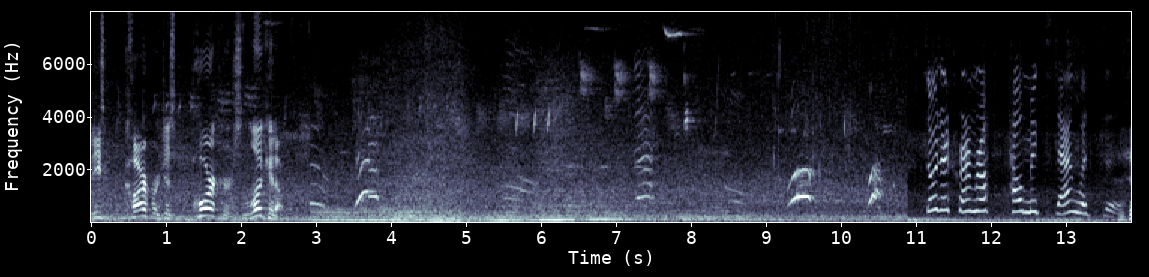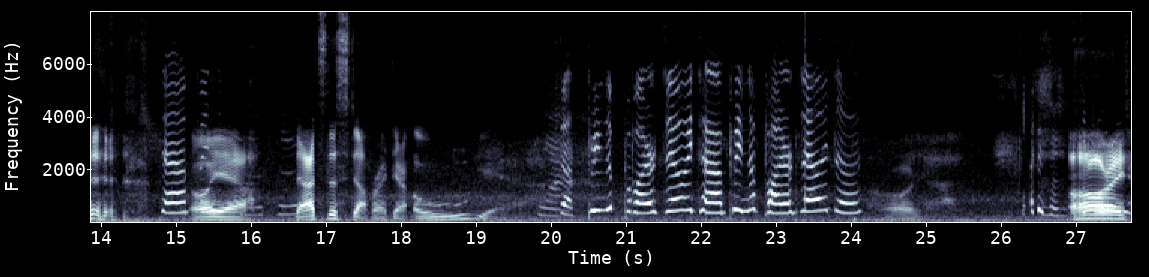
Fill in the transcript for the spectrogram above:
These carp are just porkers. Look at them. Camera help make sandwiches. Oh, yeah. That's the stuff right there. Oh, yeah. The peanut butter jelly time, peanut butter jelly time. Oh, yeah. All right.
